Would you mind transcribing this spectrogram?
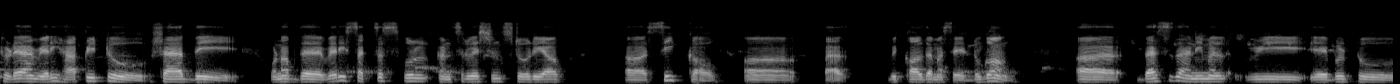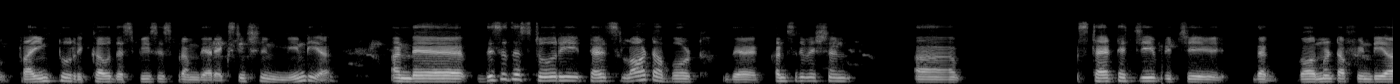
today I'm very happy to share the one of the very successful conservation story of sea cow. Uh, uh, we call them as a dugong. Uh, that's the animal we able to trying to recover the species from their extinction in India. And uh, this is the story tells a lot about the conservation uh, strategy which uh, the government of India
